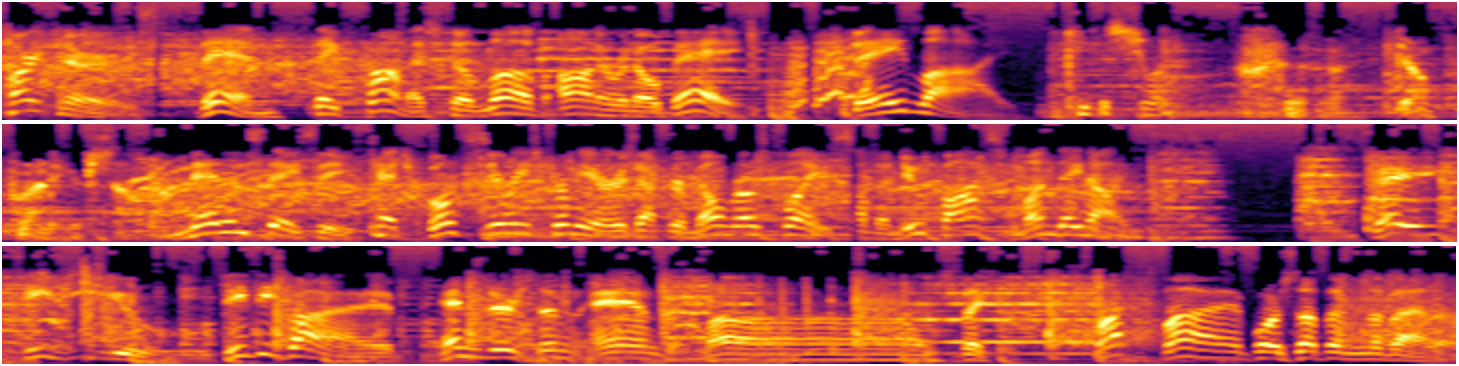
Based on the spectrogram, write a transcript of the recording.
Partners. Then, they promise to love, honor, and obey. They lied. Keep it short. Don't flatter yourself. Ned and Stacey catch both series premieres after Melrose Place on the new Fox Monday night. KVVU, TV5, Henderson, and Las Vegas. Fox 5 for Southern Nevada.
